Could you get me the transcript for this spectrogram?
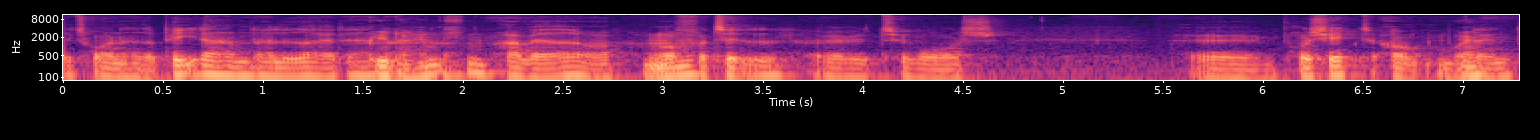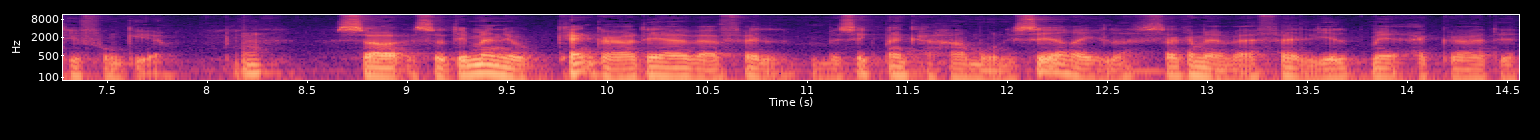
jeg tror, han hedder Peter, ham der er leder af det. Peter Hansen. Har været og, mm. og fortælle øh, til vores øh, projekt om, hvordan ja. det fungerer. Ja. Så, så det man jo kan gøre, det er i hvert fald, hvis ikke man kan harmonisere regler, så kan man i hvert fald hjælpe med at gøre det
